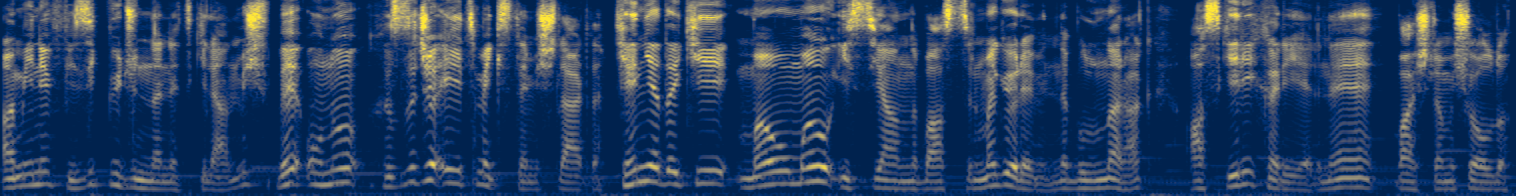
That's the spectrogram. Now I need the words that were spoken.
Amin'in fizik gücünden etkilenmiş ve onu hızlıca eğitmek istemişlerdi. Kenya'daki Mau Mau isyanını bastırma görevinde bulunarak askeri kariyerine başlamış oldu.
